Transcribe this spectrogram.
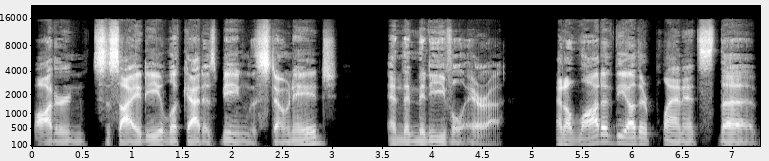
modern society look at as being the Stone Age and the medieval era. And a lot of the other planets, the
